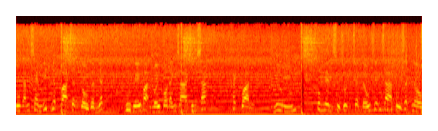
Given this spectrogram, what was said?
cố gắng xem ít nhất trận cầu gần nhất, như thế bạn mới có đánh giá chính xác. Khách quan, lưu ý, không nên sử dụng trận đấu diễn ra từ rất lâu,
